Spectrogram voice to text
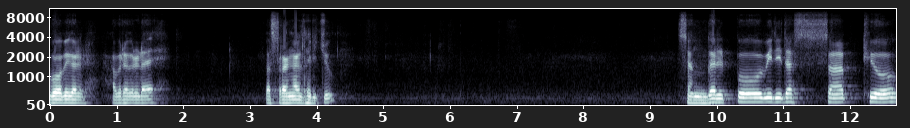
ഗോപികൾ അവരവരുടെ വസ്ത്രങ്ങൾ ധരിച്ചു. സങ്കൽപ്പോ വിദിത സാധ്യോ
